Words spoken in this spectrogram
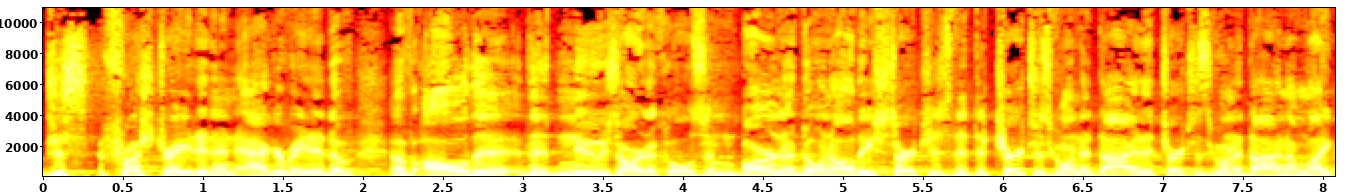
just frustrated and aggravated of, of all the, the news articles and Barna doing all these searches that the church is going to die, the church is going to die. And I'm like,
